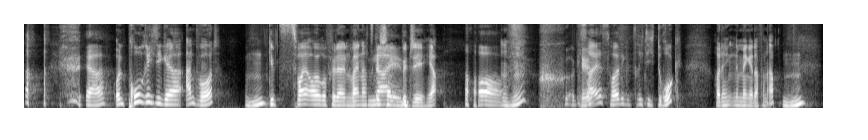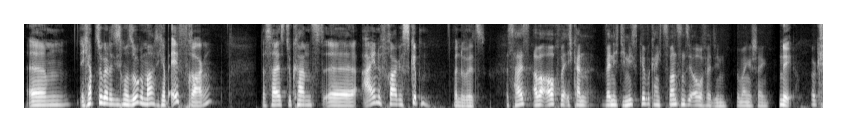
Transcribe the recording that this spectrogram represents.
ja. Und pro richtige Antwort mhm. gibt's zwei Euro für dein Weihnachtsgeschenkbudget. Ja. Oh. Mhm. Okay. Das heißt, heute gibt's richtig Druck. Heute hängt eine Menge davon ab. Mhm. Ähm, ich habe sogar das diesmal so gemacht. Ich habe elf Fragen. Das heißt, du kannst äh, eine Frage skippen, wenn du willst. Das heißt aber auch, wenn ich kann, wenn ich die nicht skippe, kann ich 22 Euro verdienen für mein Geschenk. Nee. Okay.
